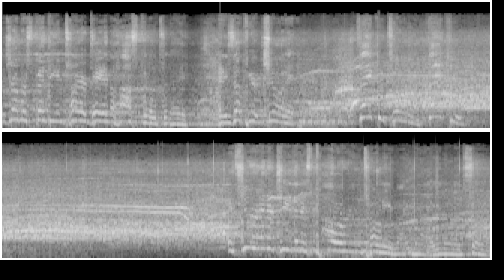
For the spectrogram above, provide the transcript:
Our drummer spent the entire day in the hospital today, and he's up here killing it. Thank you, Tony. Thank you. It's your energy that is powering Tony right now. You know what I'm saying?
